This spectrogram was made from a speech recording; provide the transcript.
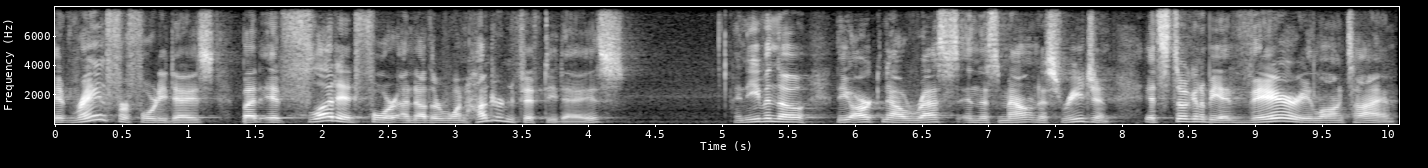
It rained for 40 days, but it flooded for another 150 days. And even though the ark now rests in this mountainous region, it's still going to be a very long time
